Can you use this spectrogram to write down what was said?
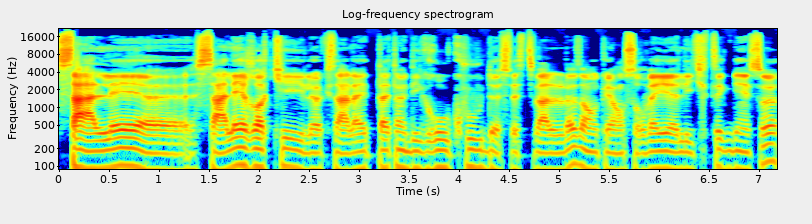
ça allait euh, ça allait rocker là que ça allait être peut-être un des gros coups de ce festival là donc euh, on surveille euh, les critiques bien sûr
